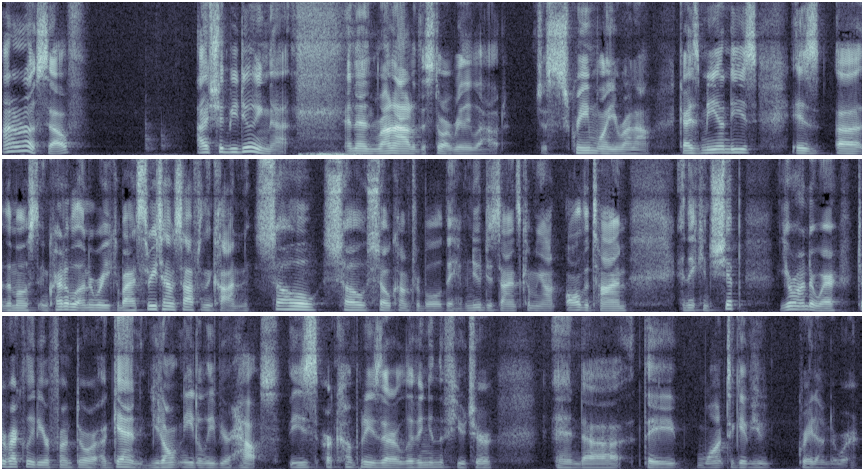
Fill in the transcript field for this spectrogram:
I don't know, self. I should be doing that. And then run out of the store really loud. Just scream while you run out. Guys, MeUndies is uh, the most incredible underwear you can buy. It's three times softer than cotton. So, so, so comfortable. They have new designs coming out all the time, and they can ship your underwear directly to your front door. Again, you don't need to leave your house. These are companies that are living in the future, and uh, they want to give you great underwear.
